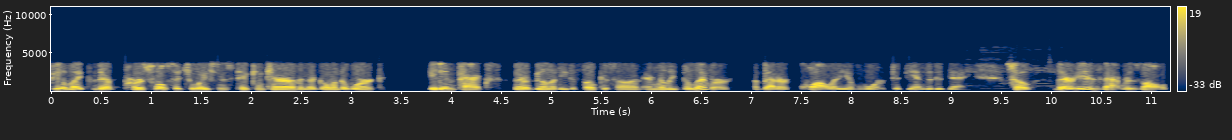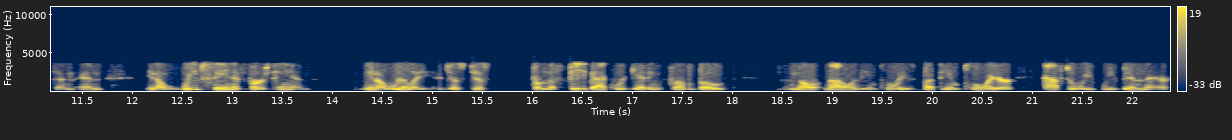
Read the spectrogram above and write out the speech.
feel like their personal situation is taken care of and they're going to work, it impacts their ability to focus on and really deliver a better quality of work at the end of the day. So there is that result, and and you know we've seen it firsthand. You know, really, just just from the feedback we're getting from both no, not only the employees but the employer after we we've been there.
